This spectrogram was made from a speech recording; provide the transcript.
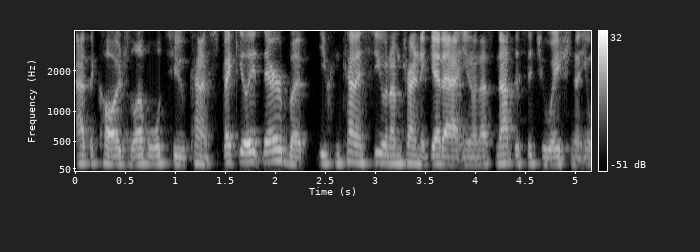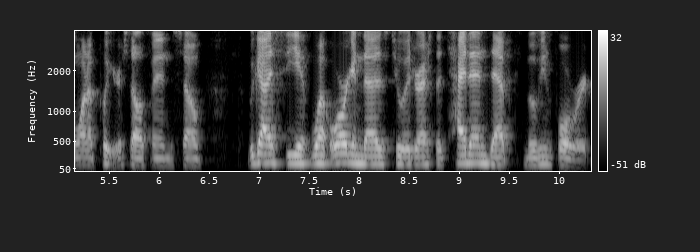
at the college level to kind of speculate there, but you can kind of see what I'm trying to get at. You know, that's not the situation that you want to put yourself in. So we got to see what Oregon does to address the tight end depth moving forward.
